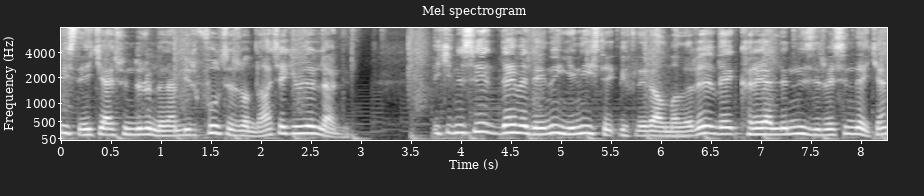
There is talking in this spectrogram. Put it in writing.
Biz de hikaye sündürülmeden bir full sezon daha çekebilirlerdi. İkincisi DVD'nin yeni iş teklifleri almaları ve kariyerlerinin zirvesindeyken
